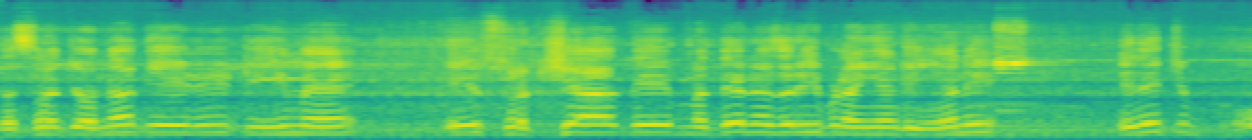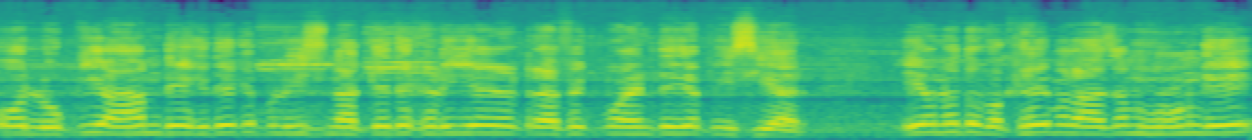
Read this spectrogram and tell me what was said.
ਦੱਸਣਾ ਚਾਹੁੰਦਾ ਕਿ ਇਹ ਜਿਹੜੀ ਟੀਮ ਹੈ, ਇਹ ਸੁਰੱਖਿਆ ਦੇ ਮੱਦੇਨਜ਼ਰ ਹੀ ਬਣਾਈਆਂ ਗਈਆਂ ਨੇ। ਇਹਦੇ ਚ ਉਹ ਲੋਕੀ ਆਮ ਦੇਖਦੇ ਕਿ ਪੁਲਿਸ ਨਾਕੇ ਤੇ ਖੜੀ ਹੈ ਜਾਂ ਟ੍ਰੈਫਿਕ ਪੁਆਇੰਟ ਤੇ ਜਾਂ ਪੀਸੀਆਰ ਇਹ ਉਹਨਾਂ ਤੋਂ ਵੱਖਰੇ ਮੁਲਾਜ਼ਮ ਹੋਣਗੇ।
